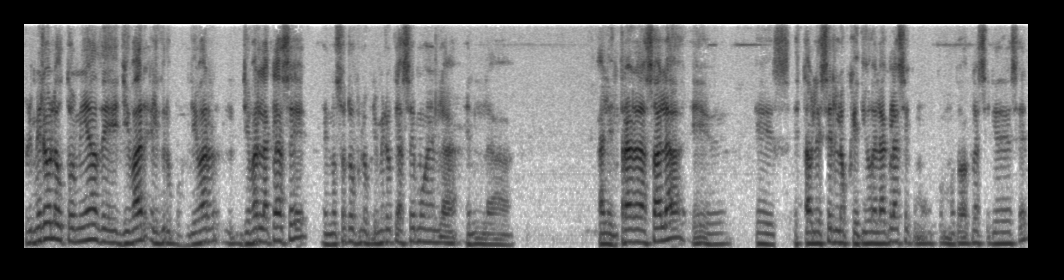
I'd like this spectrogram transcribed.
primero la autonomía de llevar el grupo, llevar, llevar la clase. Nosotros lo primero que hacemos en la, al entrar a la sala eh, es establecer el objetivo de la clase, como, como toda clase que debe ser,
